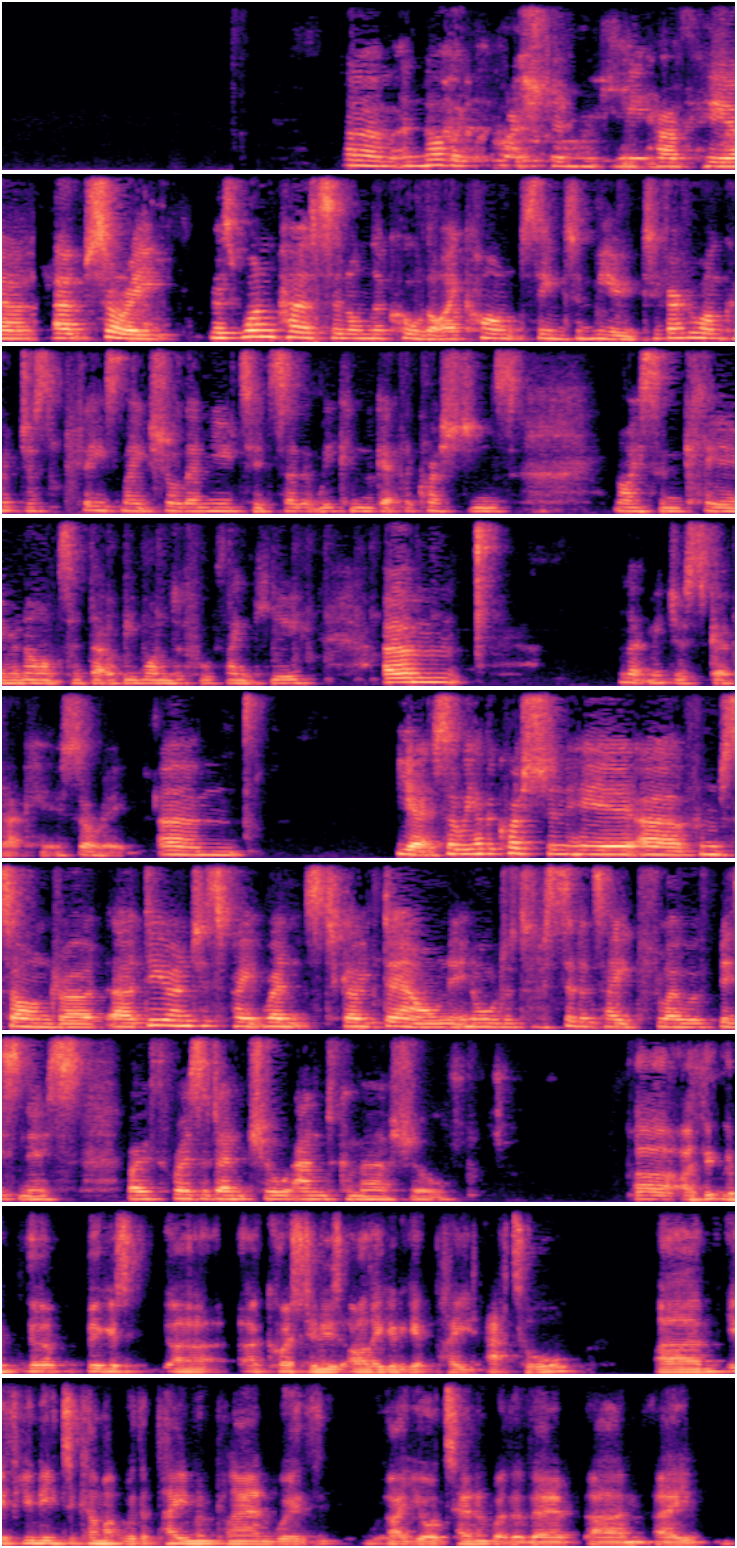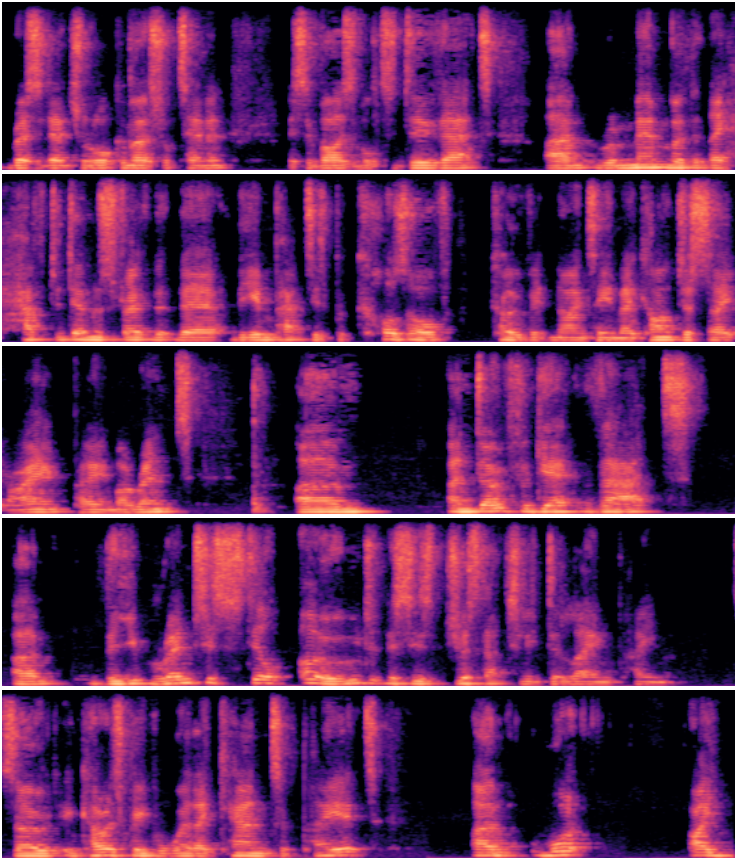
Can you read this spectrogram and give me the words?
Um, another question we have here. Um, sorry, there's one person on the call that I can't seem to mute. If everyone could just please make sure they're muted so that we can get the questions nice and clear and answered, that would be wonderful. Thank you. Um, let me just go back here. Sorry. Yeah, so we have a question here uh, from Sandra. Uh, do you anticipate rents to go down in order to facilitate flow of business, both residential and commercial? Uh, I think the, the biggest uh, uh, question is are they going to get paid at all? Um, if you need to come up with a payment plan with uh, your tenant, whether they're um, a residential or commercial tenant. It's advisable to do that. Um, remember that they have to demonstrate that the impact is because of COVID 19. They can't just say, I ain't paying my rent. Um, and don't forget that um, the rent is still owed. This is just actually delaying payment. So encourage people where they can to pay it. Um, what I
